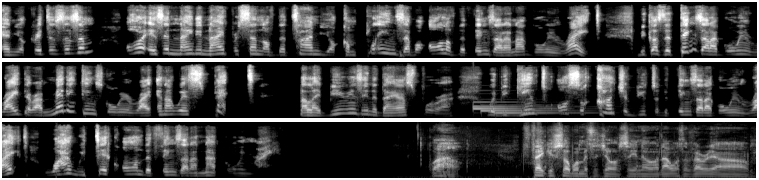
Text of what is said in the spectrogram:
and your criticism? Or is it 99% of the time your complaints about all of the things that are not going right? Because the things that are going right, there are many things going right, and I will expect that Liberians in the diaspora will begin to also contribute to the things that are going right while we take on the things that are not going right. Wow. Thank you so much, Mr. Jones. You know, that was a very um,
